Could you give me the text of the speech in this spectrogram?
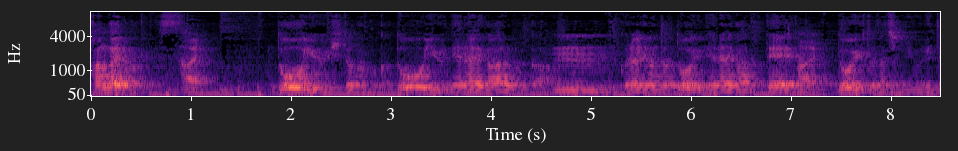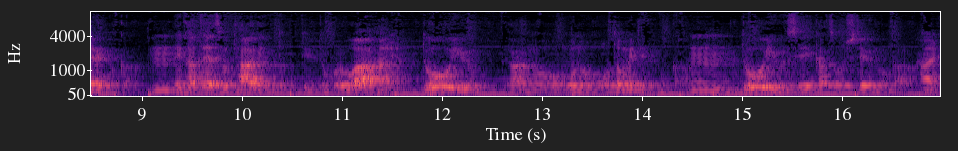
考えるわけです。はい。どういう人なのかどういう狙いがあるのか、うん。クライアントはどういう狙いがあって、はい。どういう人たちに売りたいのか、うん。で片やそのターゲットっていうところは、はい。どういうあのものを求めてるのか、うん。どういう生活をしているのか、はい。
